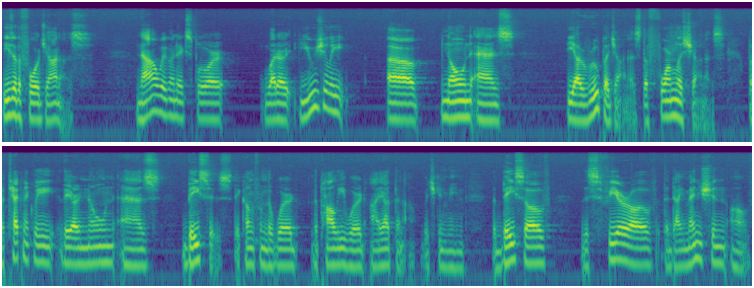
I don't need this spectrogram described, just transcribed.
These are the four jhanas. Now we're going to explore what are usually uh, known as the arupa jhanas, the formless jhanas, but technically they are known as bases. They come from the word, the Pali word ayatana, which can mean the base of, the sphere of, the dimension of.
